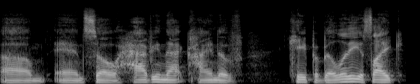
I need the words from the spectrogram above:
Um, and so having that kind of capability, it's like,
